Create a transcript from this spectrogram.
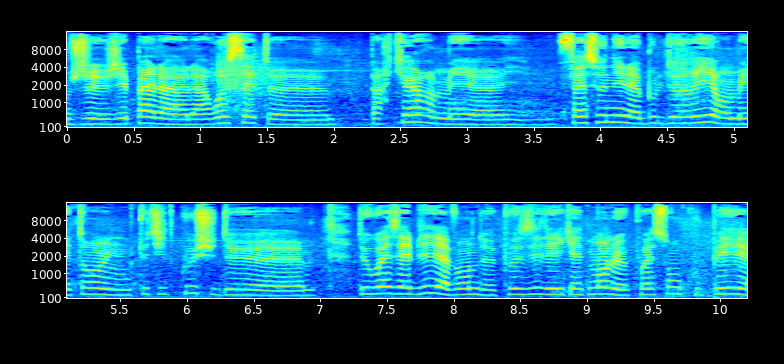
je n'ai pas la, recette euh, par cœur, mais euh, façonner la boule de riz en mettant une petite couche de, euh, wasabi avant de poser délicatement le poisson coupé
